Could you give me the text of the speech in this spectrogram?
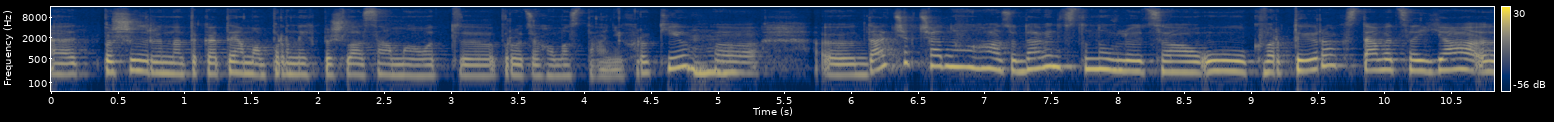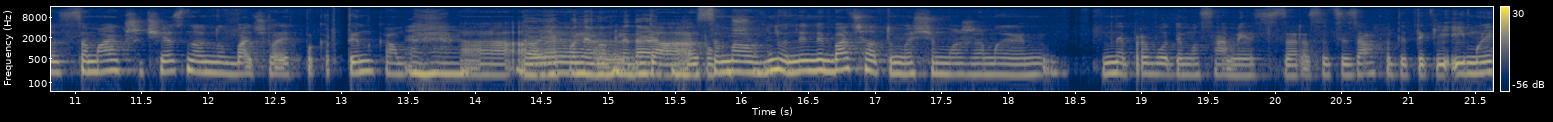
Е, Поширена така тема про них пішла саме от е, протягом останніх років. Е, е, Датчик чадного газу, да, він встановлюється у квартирах, ставиться. Я е, сама, якщо чесно, ну бачила їх по картинкам. Е, Да, як вони виглядають, Да, сама ну, не, не бачила, тому що може ми. Не проводимо самі зараз ці заходи такі, і ми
